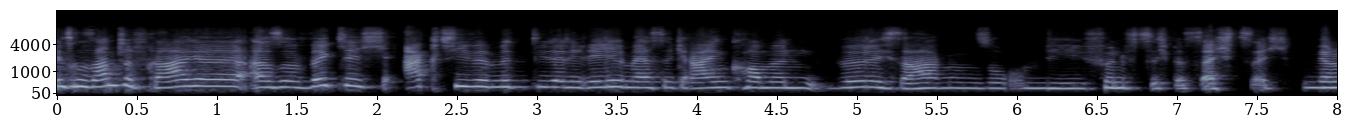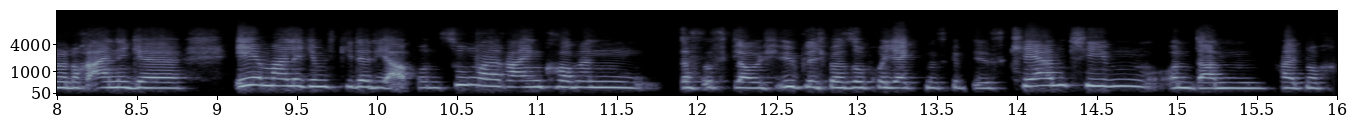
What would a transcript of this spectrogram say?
Interessante Frage. Also wirklich aktive Mitglieder, die regelmäßig reinkommen, würde ich sagen, so um die 50 bis 60. Wir haben noch einige ehemalige Mitglieder, die ab und zu mal reinkommen. Das ist, glaube ich, üblich bei so Projekten. Es gibt dieses Kernteam und dann halt noch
